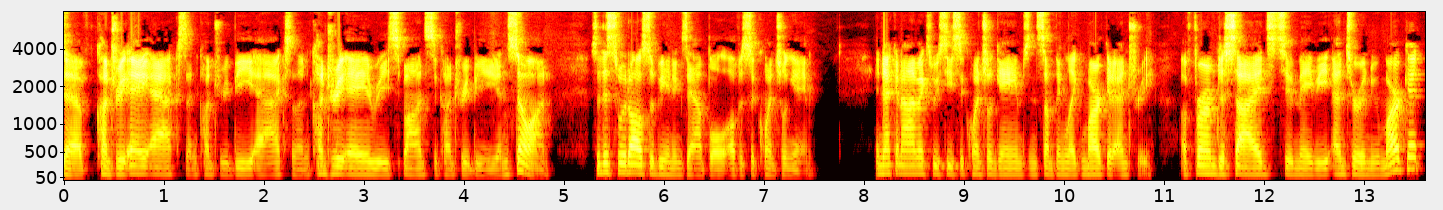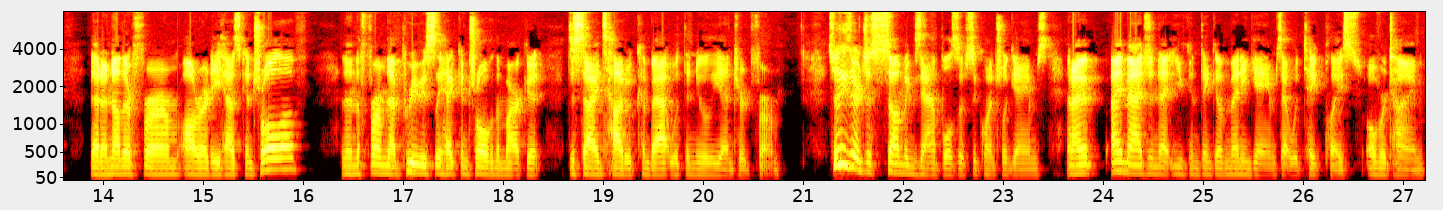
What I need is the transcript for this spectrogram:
have country A acts and country B acts, and then country A responds to country B, and so on. So this would also be an example of a sequential game. In economics, we see sequential games in something like market entry. A firm decides to maybe enter a new market that another firm already has control of, and then the firm that previously had control of the market decides how to combat with the newly entered firm. So these are just some examples of sequential games, and I, I imagine that you can think of many games that would take place over time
